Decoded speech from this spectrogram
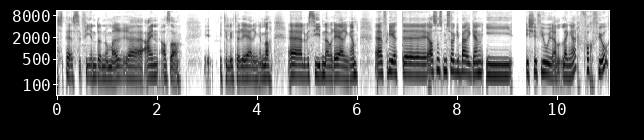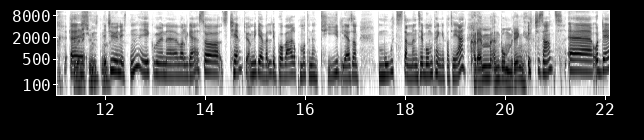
SPs fiende nummer én? Altså i, tillegg til regjeringen, da. Eh, Eller ved siden av regjeringen. Eh, Fordi at eh, Ja, sånn som vi så i Bergen i ikke i fjor lenger, forfjor. eh, 2019. I 2019, i kommunevalget, så tjente jo MDG veldig på å være på en måte den tydelige sånn motstemmen til bompengepartiet. Klem en bomring. Ikke sant? Eh, og det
